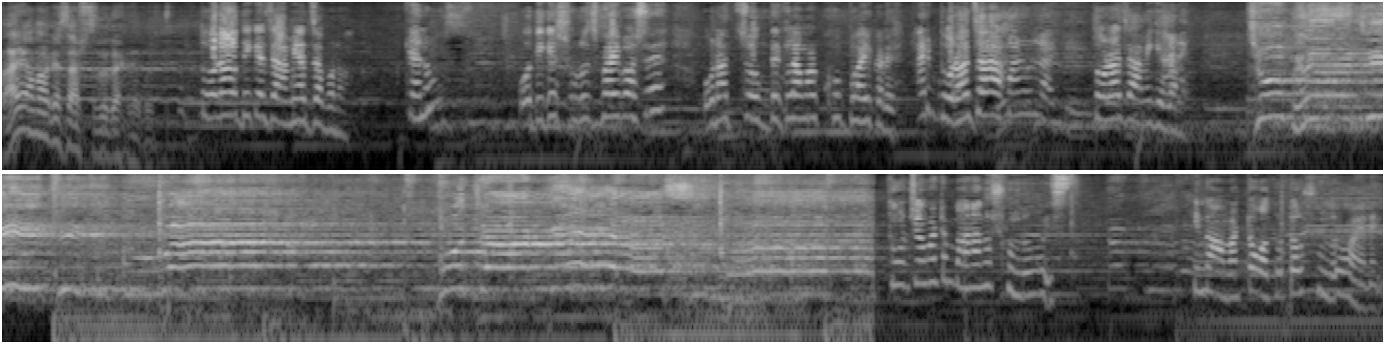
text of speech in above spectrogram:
ভাই আমার কাছে আসতে দেখা করতে। তোরা ওদিকে যা আমি আর যাব না। কেন? ওদিকে সুরজ ভাই বসে ওনার চোখ দেখলে আমার খুব ভয় করে। আর তোরা যা আমারও লাগে। তোরা যা আমি গেলাম। তোর জামাটা বানানো সুন্দর হয়েছে কিন্তু আমারটা অতটাও সুন্দর হয় নাই।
